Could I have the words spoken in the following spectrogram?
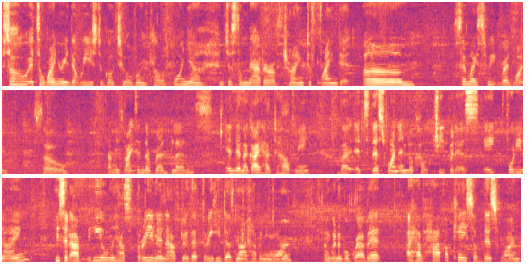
So it's a winery that we used to go to over in California. Just a matter of trying to find it. Um, semi-sweet red wine. So let me find in the red blends. And then a guy had to help me. But it's this one, and look how cheap it is. $8.49. He said he only has three, and then after the three, he does not have any more. I'm gonna go grab it. I have half a case of this one.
